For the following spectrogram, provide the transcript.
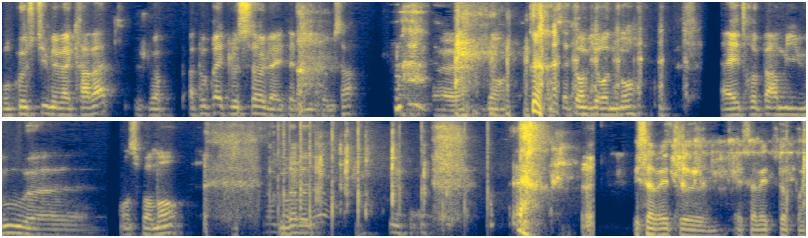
mon costume et ma cravate. Je dois à peu près être le seul à être habillé comme ça, dans, cet environnement à être parmi vous euh, en ce moment. Et ça va être, euh, et ça va être top, ouais.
